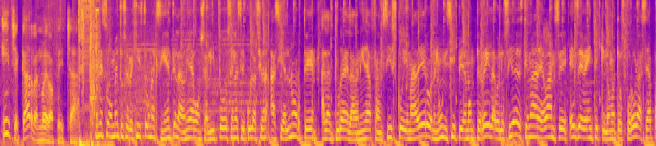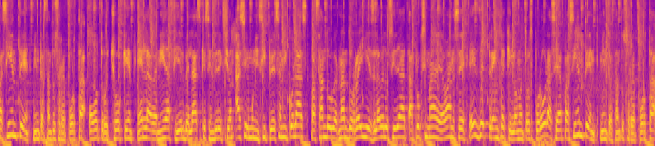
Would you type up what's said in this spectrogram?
y checar la nueva fecha. En este momento se registra un accidente en la avenida Gonzalitos en la circulación hacia el norte, a la altura de la avenida Francisco y Madero, en el municipio de Monterrey. La velocidad estimada de avance es de 20 kilómetros por hora. Sea paciente. Mientras tanto, se reporta otro choque en la avenida Fidel Velázquez en dirección hacia el municipio de San Nicolás, pasando Bernardo Reyes. La velocidad aproximada de avance es de 30 kilómetros por hora. Sea paciente. Mientras tanto, se reporta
